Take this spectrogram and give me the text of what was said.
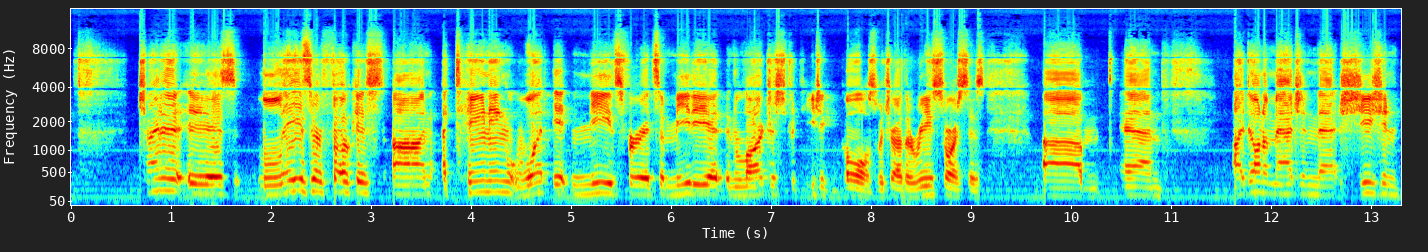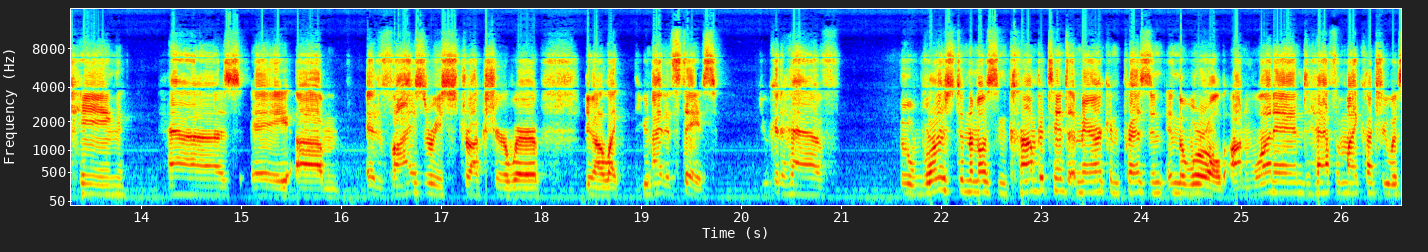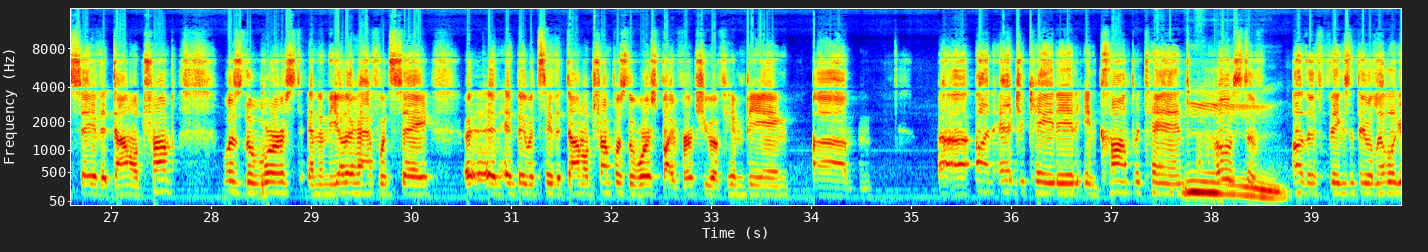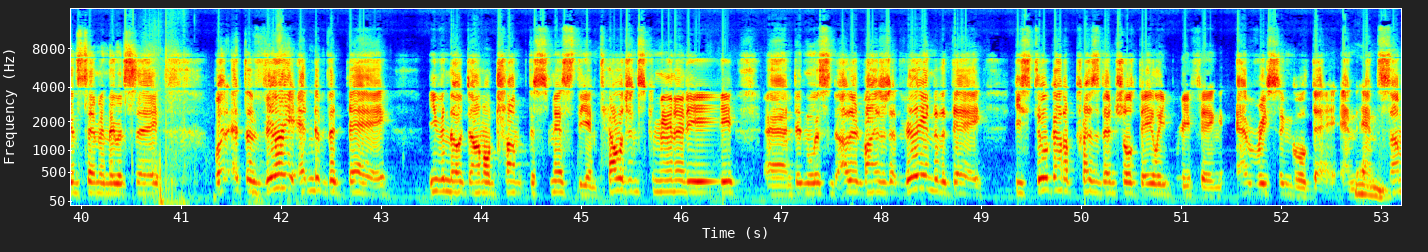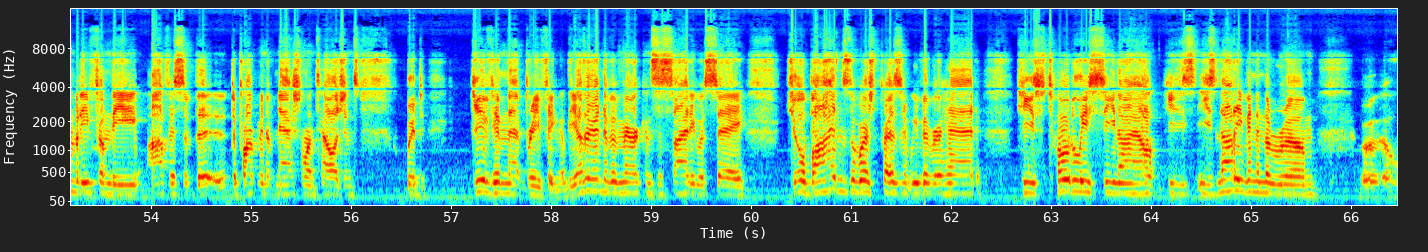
China is laser focused on attaining what it needs for its immediate and larger strategic goals, which are the resources. Um, and I don't imagine that Xi Jinping has a um, advisory structure where, you know, like the United States, you could have the worst and the most incompetent American president in the world. On one end, half of my country would say that Donald Trump was the worst, and then the other half would say, uh, and, and they would say that Donald Trump was the worst by virtue of him being. Um, uh, uneducated, incompetent, mm. a host of other things that they would level against him, and they would say, but at the very end of the day, even though Donald Trump dismissed the intelligence community and didn't listen to other advisors, at the very end of the day, he still got a presidential daily briefing every single day. And, mm. and somebody from the Office of the Department of National Intelligence would give him that briefing. The other end of American society would say, Joe Biden's the worst president we've ever had. He's totally senile. He's, he's not even in the room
